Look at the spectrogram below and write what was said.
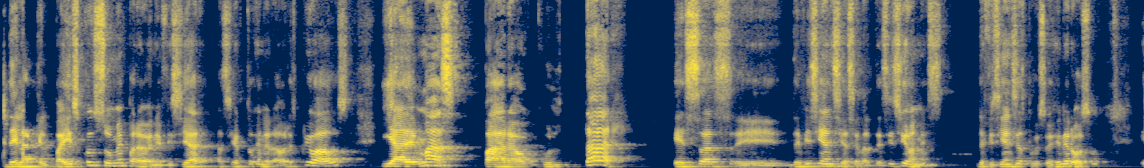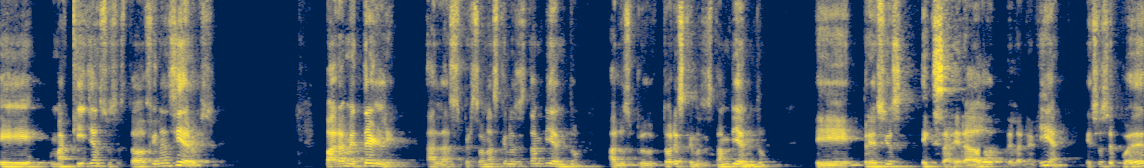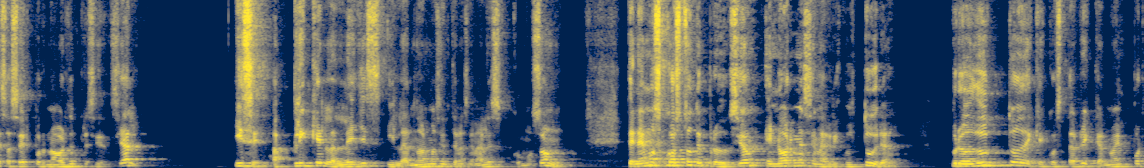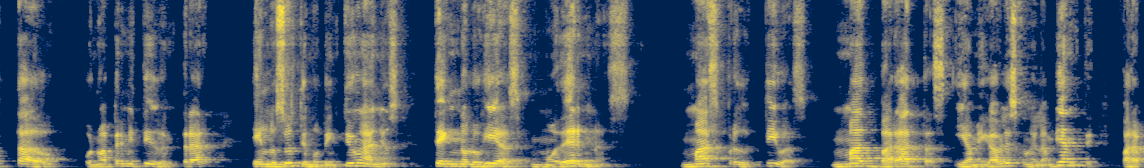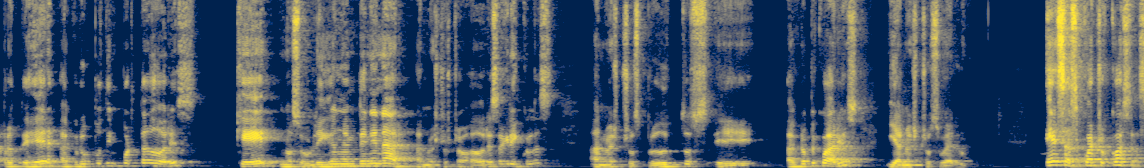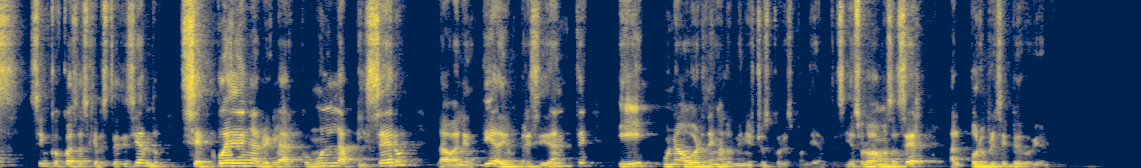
de la que el país consume para beneficiar a ciertos generadores privados y además para ocultar esas eh, deficiencias en las decisiones, deficiencias porque soy generoso, eh, maquillan sus estados financieros para meterle a las personas que nos están viendo, a los productores que nos están viendo, eh, precios exagerados de la energía. Eso se puede deshacer por una orden presidencial y se apliquen las leyes y las normas internacionales como son. Tenemos costos de producción enormes en la agricultura, producto de que Costa Rica no ha importado o no ha permitido entrar en los últimos 21 años tecnologías modernas, más productivas, más baratas y amigables con el ambiente para proteger a grupos de importadores que nos obligan a envenenar a nuestros trabajadores agrícolas, a nuestros productos eh, agropecuarios y a nuestro suelo. Esas cuatro cosas, cinco cosas que le estoy diciendo, se pueden arreglar con un lapicero la valentía de un presidente y una orden a los ministros correspondientes. Y eso lo vamos a hacer al puro principio de gobierno.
